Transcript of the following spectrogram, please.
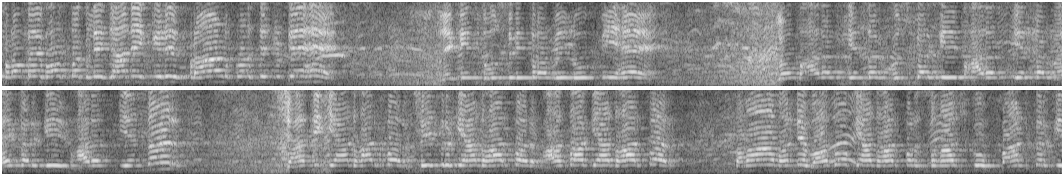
परम वैभव तक ले जाने के लिए प्राण प्रण से जुटे हैं। लेकिन दूसरी तरफ़ वे लोग भी हैं जो भारत के अंदर घुस करके, भारत के अंदर रह करके, भारत के अंदर जाति के आधार पर, क्षेत्र के आधार पर, भाषा के आधार पर तमाम अन्य वादों के आधार पर समाज को बांट करके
